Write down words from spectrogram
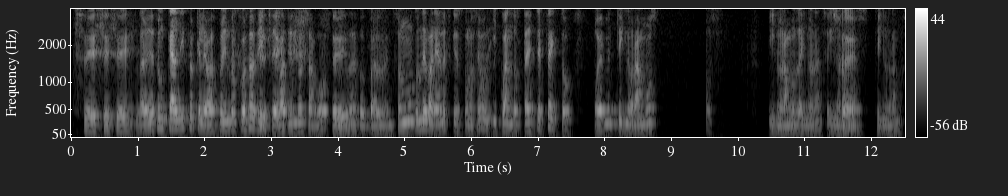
sí, sí, sí. la vida es un caldito que le vas poniendo cosas y Sí. te va haciendo el sabor. Sí, Entonces, totalmente. son un montón de variables que desconocemos. Y cuando está este efecto, obviamente ignoramos, pues, ignoramos la ignorancia, Sí. ignoramos que ignoramos.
